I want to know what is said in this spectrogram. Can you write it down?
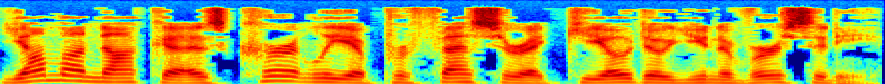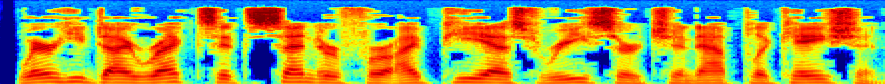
Yamanaka is currently a professor at Kyoto University, where he directs its Center for iPS Research and Application.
